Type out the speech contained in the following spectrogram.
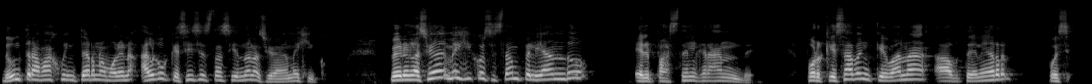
de un trabajo interno a Morena, algo que sí se está haciendo en la Ciudad de México. Pero en la Ciudad de México se están peleando el pastel grande porque saben que van a, obtener, pues,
